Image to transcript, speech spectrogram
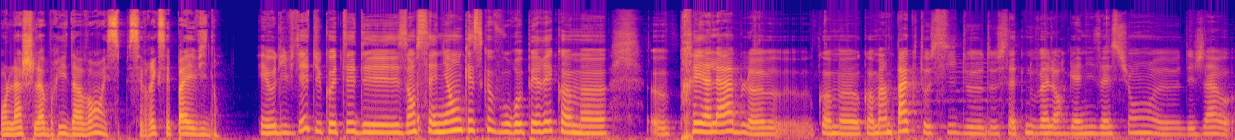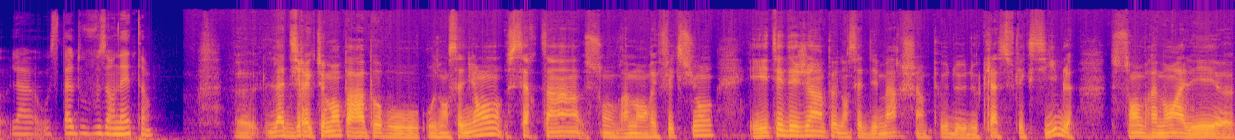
on, lâche l'abri d'avant et c'est vrai que c'est pas évident. Et Olivier, du côté des enseignants, qu'est-ce que vous repérez comme euh, préalable, comme, comme impact aussi de, cette nouvelle organisation déjà là, au stade où vous en êtes? Euh, là, directement par rapport aux, enseignants, certains sont vraiment en réflexion et étaient déjà un peu dans cette démarche un peu de, classe flexible, sans vraiment aller euh,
